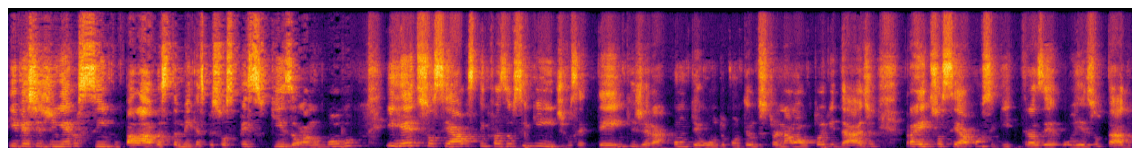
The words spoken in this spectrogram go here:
Investir dinheiro sim, com palavras também que as pessoas pesquisam lá no Google. E rede social, você tem que fazer o seguinte: você tem que gerar conteúdo, conteúdo se tornar uma autoridade para a rede social conseguir trazer o resultado.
